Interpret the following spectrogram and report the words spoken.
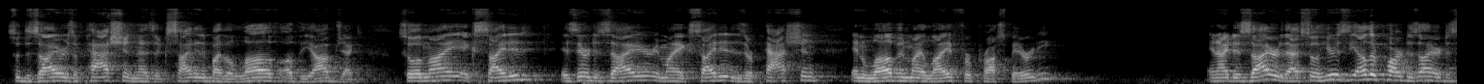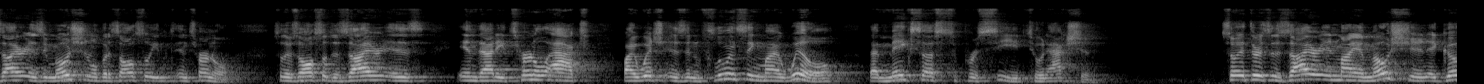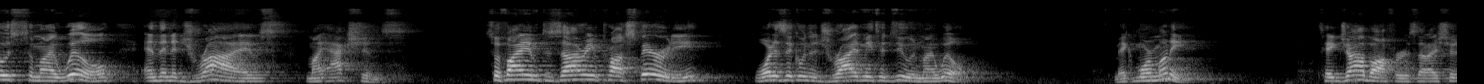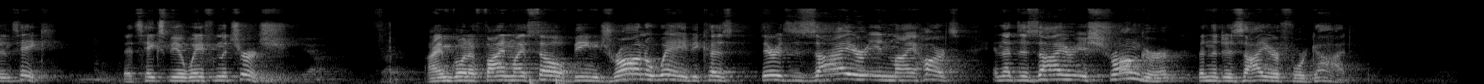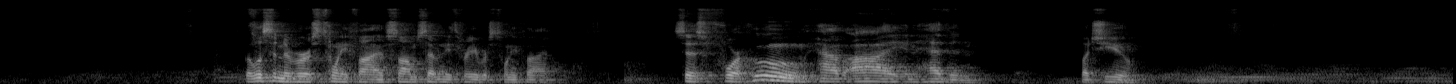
so, desire is a passion that is excited by the love of the object. So, am I excited? Is there desire? Am I excited? Is there passion and love in my life for prosperity? And I desire that. So, here's the other part of desire desire is emotional, but it's also internal. So, there's also desire is in that eternal act by which is influencing my will that makes us to proceed to an action. So if there's desire in my emotion, it goes to my will and then it drives my actions. So if I am desiring prosperity, what is it going to drive me to do in my will? Make more money. Take job offers that I shouldn't take. That takes me away from the church. I'm going to find myself being drawn away because there is desire in my heart, and that desire is stronger than the desire for God. But listen to verse 25, Psalm 73, verse 25. It says, For whom have I in heaven but you?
